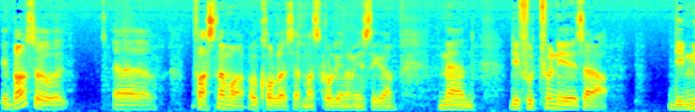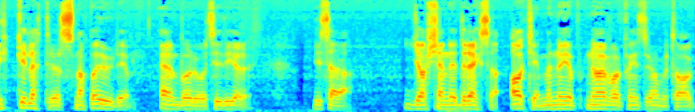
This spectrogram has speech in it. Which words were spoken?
ibland så uh, fastnar man och kollar så här, man scrollar igenom Instagram. Men det är fortfarande så här, det är mycket lättare att snappa ur det än vad det var tidigare. Det är så här, jag känner direkt så okej, okej men nu, nu har jag varit på Instagram ett tag.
